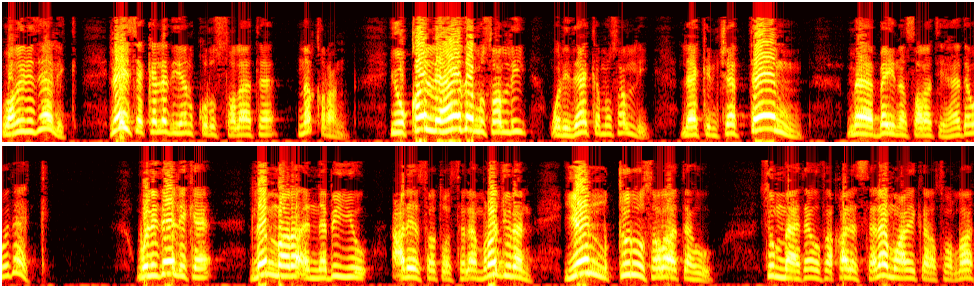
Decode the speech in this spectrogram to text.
وغير ذلك. ليس كالذي ينقر الصلاة نقرا. يقال لهذا مصلي ولذاك مصلي لكن شتان ما بين صلاة هذا وذاك. ولذلك لما رأى النبي عليه الصلاة والسلام رجلا ينقر صلاته ثم أتاه فقال السلام عليك رسول الله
